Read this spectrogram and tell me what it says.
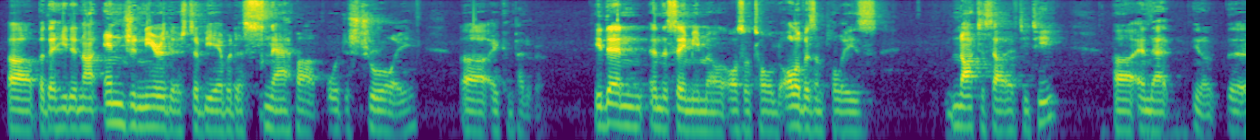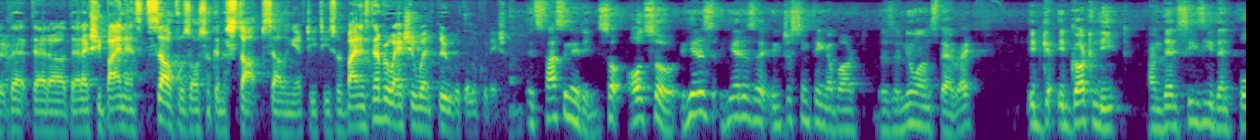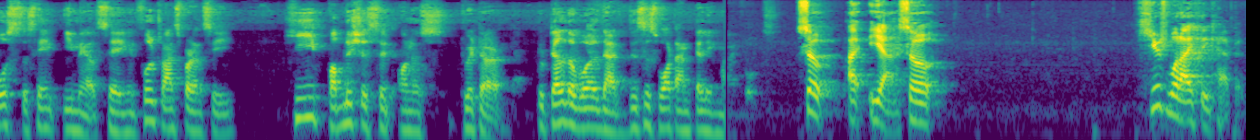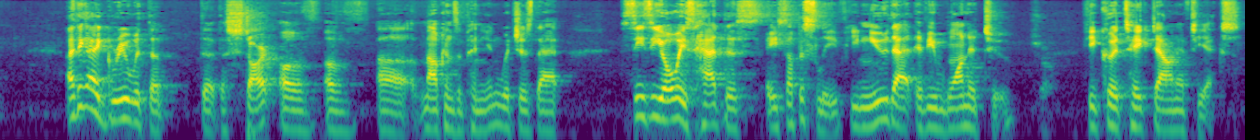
uh, but that he did not engineer this to be able to snap up or destroy uh, a competitor. He then, in the same email, also told all of his employees not to sell FTT, uh, and that you know the, yeah. that that uh, that actually Binance itself was also going to stop selling FTT. So Binance never actually went through with the liquidation. It's fascinating. So also here is here is an interesting thing about there's a nuance there, right? It, it got leaked and then CZ then posts the same email saying in full transparency, he publishes it on his Twitter to tell the world that this is what I'm telling my folks. So uh, yeah, so here's what I think happened. I think I agree with the the, the start of of uh, Malcolm's opinion, which is that CZ always had this ace up his sleeve. He knew that if he wanted to, sure. he could take down FTX.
